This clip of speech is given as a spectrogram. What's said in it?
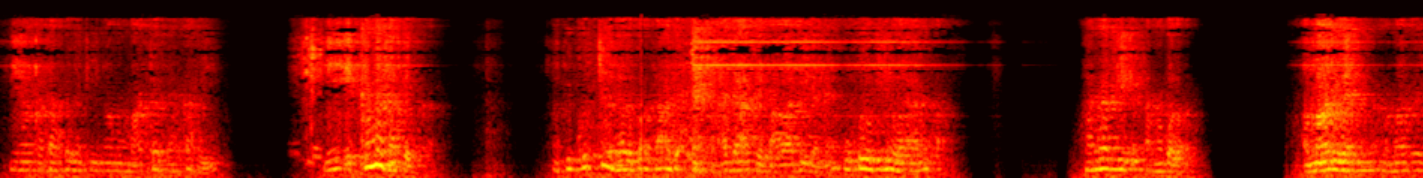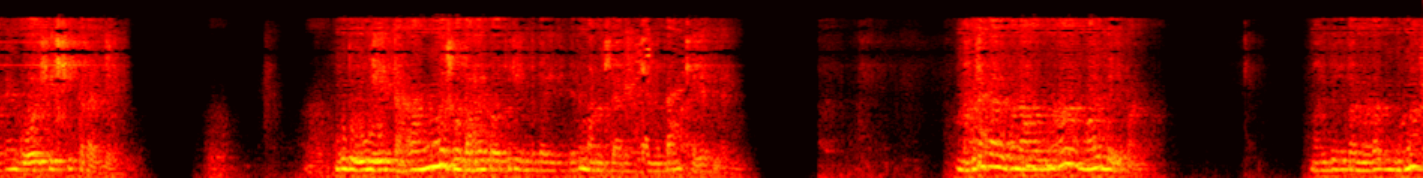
මෙයා කතා කරලා කියනවා මට දැකයි මේ එකම සතෙක් අපි කොච්චර හලකට ආජාතේ පාවා තියෙන උකුළු කියන හොයන්න හරගේ අනකොල අමාරු වෙන අමාරු වෙන ගෝෂිෂි කරන්නේ බුදු මේ තරම්ම සෝදාහක උතුරු ඉන්න බැරි විදිහට මනුෂ්‍යයෙක් නිකන් කෙලෙන්නේ. මට කල්පනා වුණා මල් බෙලිපන් මල් බෙලිපන් වලත් මොනවද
